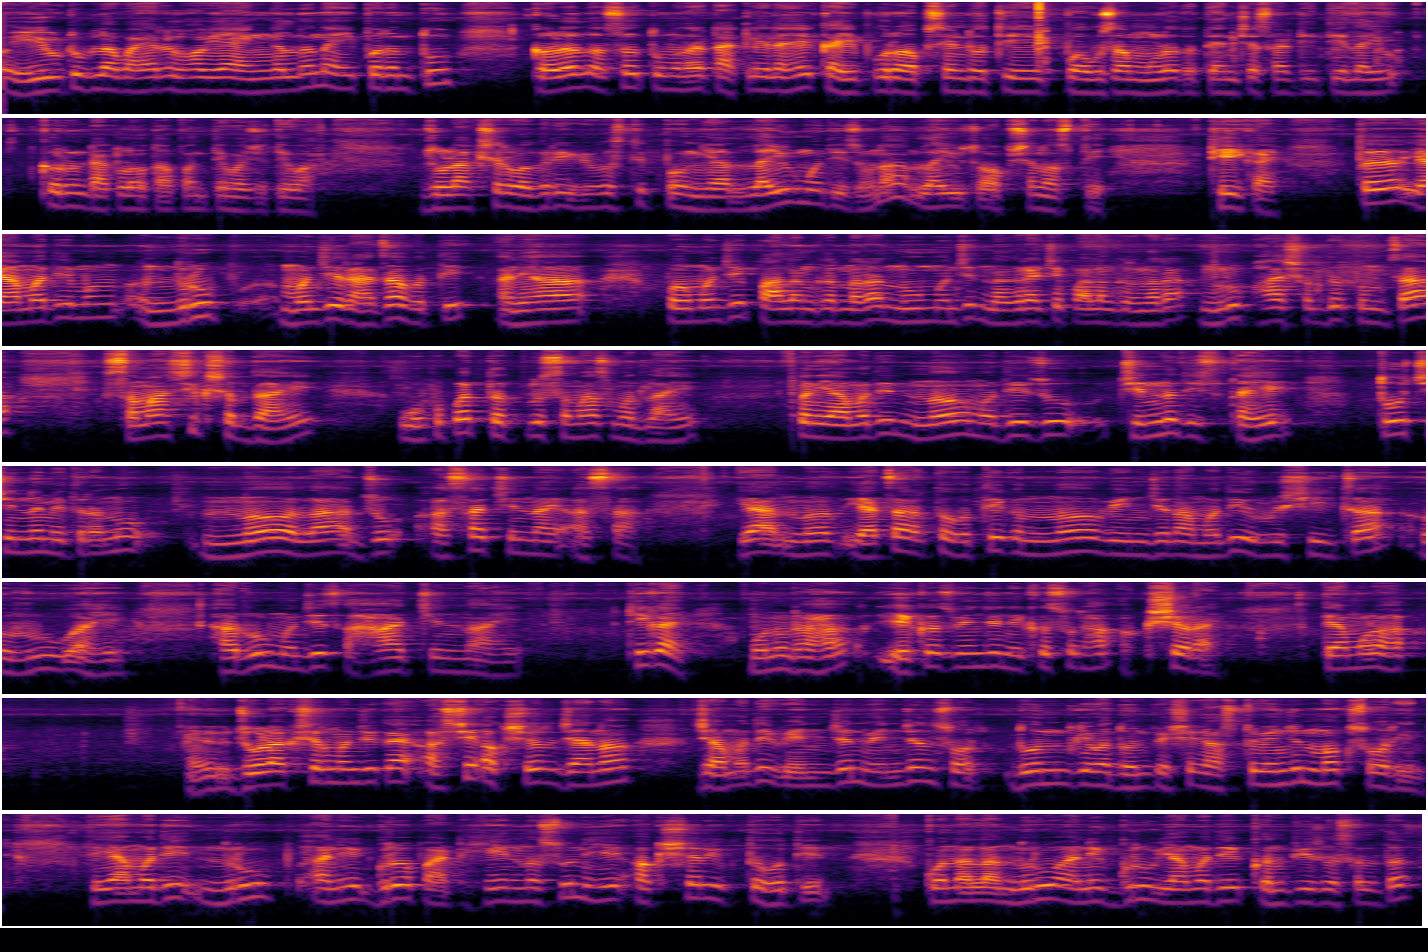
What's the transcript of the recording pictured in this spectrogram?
यूट्यूबला व्हायरल व्हावं या अँगलनं नाही परंतु कळल असं तुम्हाला टाकलेलं आहे. काही पोरं अपसेंट होते पावसामुळं तर त्यांच्यासाठी ते लाईव्ह करून टाकलं होतं आपण तेव्हाच्या तेव्हा. जोडाक्षर वगैरे व्यवस्थित पाहून घ्या. लाईव्हमध्ये जो ना. लाईव्हचं ऑप्शन असते. ठीक आहे. तर यामध्ये मग नृप म्हणजे राजा होते आणि हा प म्हणजे पालन करणारा नू म्हणजे नगराचे पालन करणारा. नृप हा शब्द तुमचा समासिक शब्द आहे. उपपद तत्पुरुष समासमधला आहे. पण यामध्ये न मध्ये जो चिन्ह दिसत आहे तो चिन्ह मित्रांनो न ला जो असा चिन्ह आहे असा. या न याचा अर्थ होते की न व्यंजनामध्ये ऋषीचा रू आहे. हा रू म्हणजेच हा चिन्ह आहे. ठीक आहे? म्हणून हा एकच व्यंजन एकच स्वर हा अक्षर आहे. त्यामुळं हा जोडाक्षर म्हणजे काय? असे अक्षर ज्यानं ज्यामध्ये व्यंजन व्यंजन स्वर दोन किंवा दोनपेक्षा जास्त व्यंजन मग स्वर येईल. तर यामध्ये नृप आणि गृहपाठ हे नसून हे अक्षरयुक्त होते. कोणाला नृ आणि गृह यामध्ये कन्फ्यूज असेल तर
